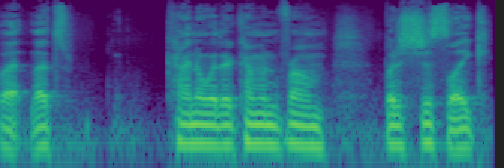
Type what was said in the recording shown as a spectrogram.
But that's kind of where they're coming from. But it's just like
